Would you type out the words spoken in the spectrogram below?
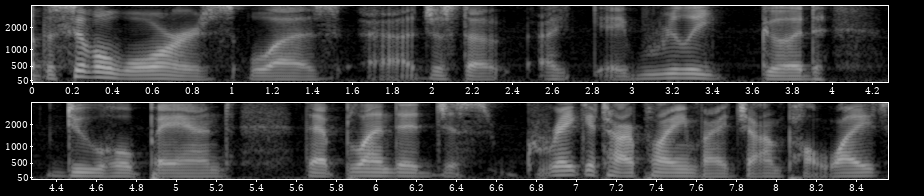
But The Civil Wars was uh, just a, a, a really good duo band that blended just great guitar playing by John Paul White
